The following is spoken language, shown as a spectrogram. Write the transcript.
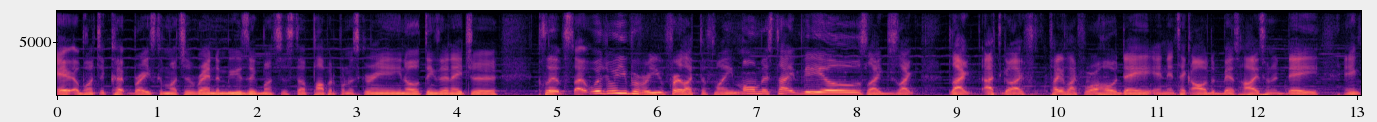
a bunch of cut breaks a bunch of random music a bunch of stuff popping up on the screen you know things of that nature clips like what, what you prefer you prefer like the funny moments type videos like just like like I have to go like play like for a whole day and then take all the best highlights from the day and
